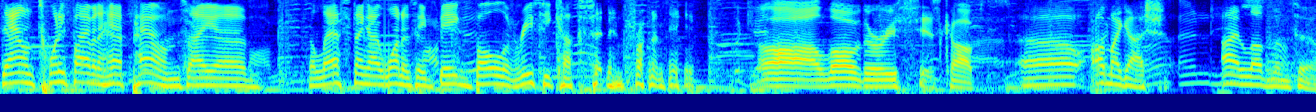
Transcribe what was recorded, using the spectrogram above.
down 25 and a half pounds. I uh, The last thing I want is a big bowl of Reese cups sitting in front of me. Oh, I love the Reese's cups. Uh, oh my gosh, I love them too.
